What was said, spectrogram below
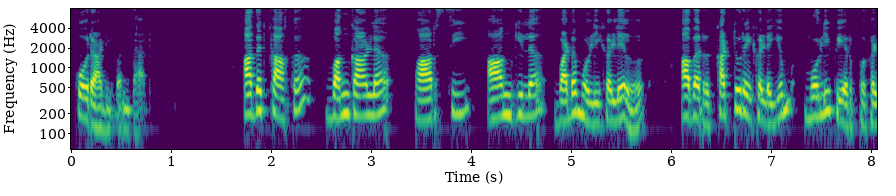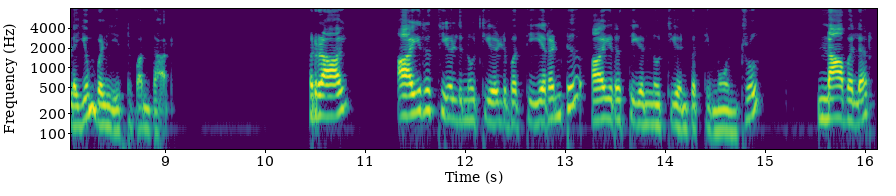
போராடி வந்தார். அதற்காக வங்காள பார்சி ஆங்கில வடமொழிகளில் அவர் கட்டுரைகளையும் மொழிபெயர்ப்புகளையும் வெளியிட்டு வந்தார். ராய் ஆயிரத்தி எழுநூற்றி எழுபத்தி இரண்டு ஆயிரத்தி எண்ணூற்றி எண்பத்தி மூன்று. நாவலர்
